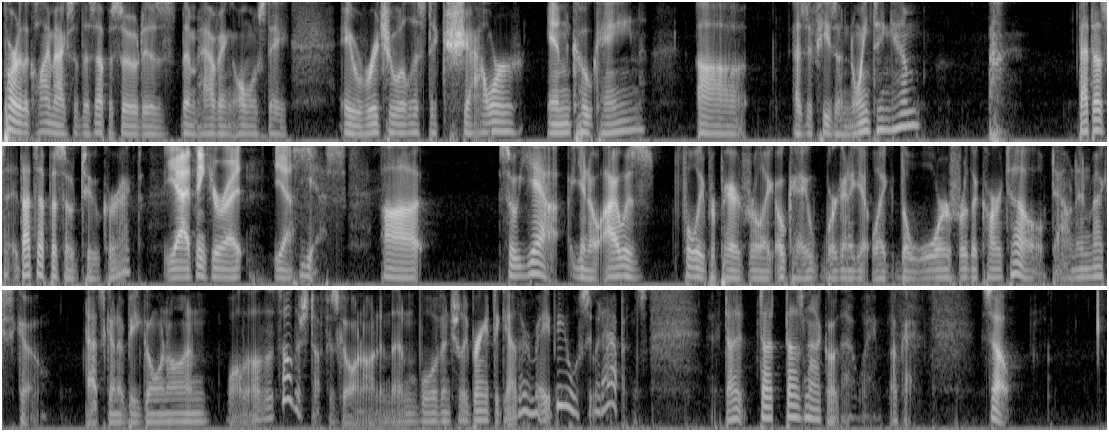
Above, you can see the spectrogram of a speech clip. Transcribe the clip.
part of the climax of this episode is them having almost a a ritualistic shower in cocaine, uh, as if he's anointing him. that does that's episode two, correct? Yeah, I think you're right. Yes. Yes. Uh, so yeah, you know, I was fully prepared for like, okay, we're gonna get like the war for the cartel down in Mexico. That's gonna be going on while all this other stuff is going on, and then we'll eventually bring it together. Maybe we'll see what happens. It do, do, does not go that way. Okay, so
